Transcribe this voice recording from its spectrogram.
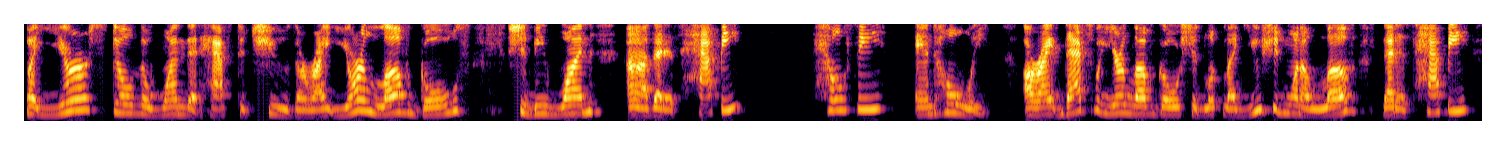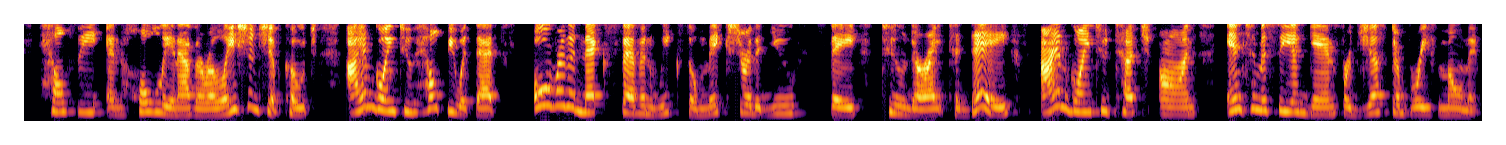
but you're still the one that has to choose, all right? Your love goals should be one uh, that is happy, healthy, and holy. All right, that's what your love goal should look like. You should want a love that is happy, healthy, and holy. And as a relationship coach, I am going to help you with that over the next seven weeks. So make sure that you stay tuned. All right. Today, I am going to touch on intimacy again for just a brief moment.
